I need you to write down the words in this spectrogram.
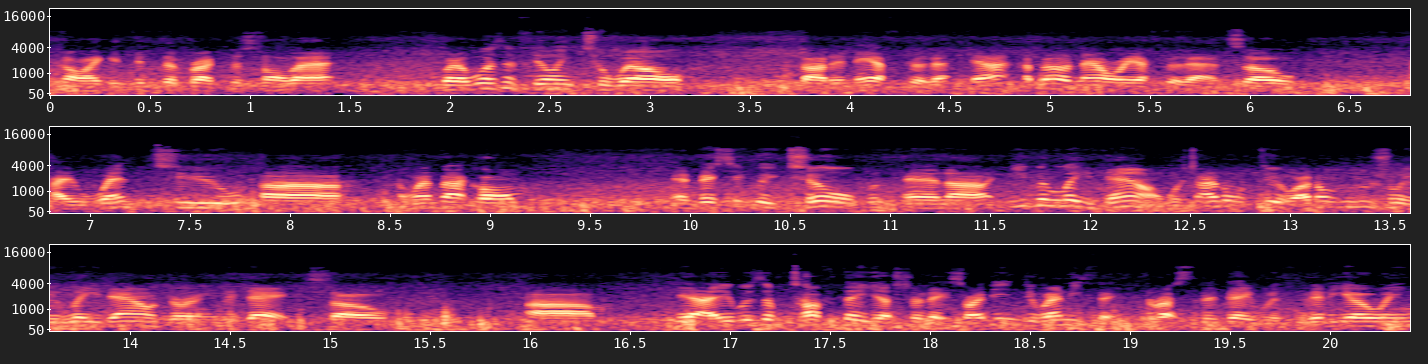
you know, I did the breakfast and all that. But I wasn't feeling too well about an after that, about an hour after that. So I went to, uh, I went back home, and basically chilled and uh, even laid down, which I don't do. I don't usually lay down during the day. So, um, yeah, it was a tough day yesterday. So I didn't do anything the rest of the day with videoing,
